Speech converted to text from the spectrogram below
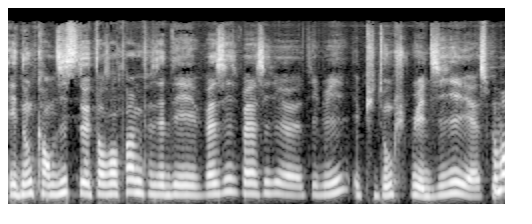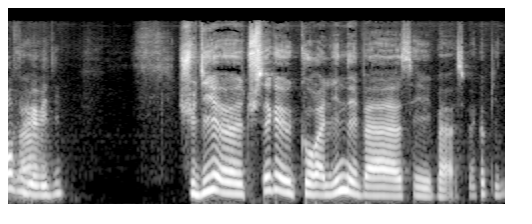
Et donc, Candice, de temps en temps, elle me faisait des vas-y, vas-y, euh, dis-lui. Et puis, donc, je lui ai dit. Et à ce Comment vous lui avez dit? Je lui ai dit, tu sais que Coraline, eh bah, c'est bah, ma copine.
